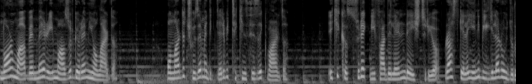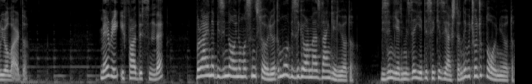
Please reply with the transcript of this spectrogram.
Norma ve Mary'i mazur göremiyorlardı. Onlarda çözemedikleri bir tekinsizlik vardı. İki kız sürekli ifadelerini değiştiriyor, rastgele yeni bilgiler uyduruyorlardı. Mary ifadesinde Brian'a bizimle oynamasını söylüyordum ama o bizi görmezden geliyordu. Bizim yerimizde 7-8 yaşlarında bir çocukla oynuyordu.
